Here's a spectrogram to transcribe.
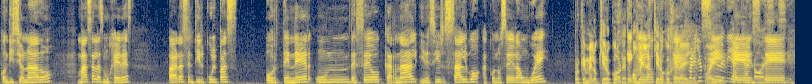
condicionado más a las mujeres para sentir culpas por tener un deseo carnal y decir salgo a conocer a un güey Porque me lo quiero coger Porque o me la quiero quiero coger, a coger. ella. Pero yo creo Oye. que hoy día ya no es este, así.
